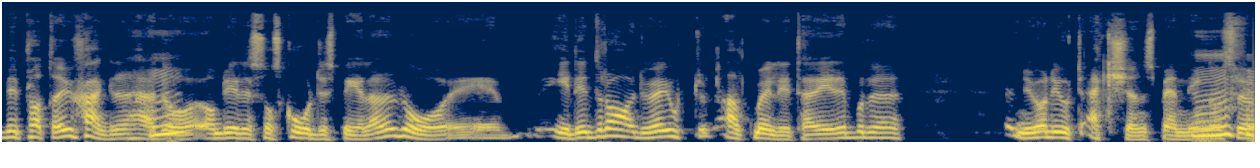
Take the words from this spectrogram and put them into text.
vi pratar ju genrer här Mm. då, om det är det som skådespelare då, eh, är det dra, du har gjort allt möjligt här, är det både nu har du gjort actionspänning Mm. och så eh,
